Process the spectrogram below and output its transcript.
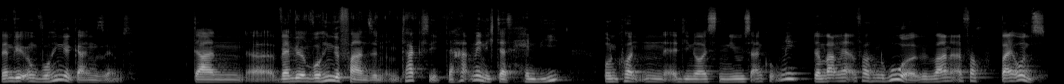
wenn wir irgendwo hingegangen sind dann, äh, wenn wir irgendwo hingefahren sind im Taxi, da hatten wir nicht das Handy und konnten äh, die neuesten News angucken. Nee, dann waren wir einfach in Ruhe. Wir waren einfach bei uns.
